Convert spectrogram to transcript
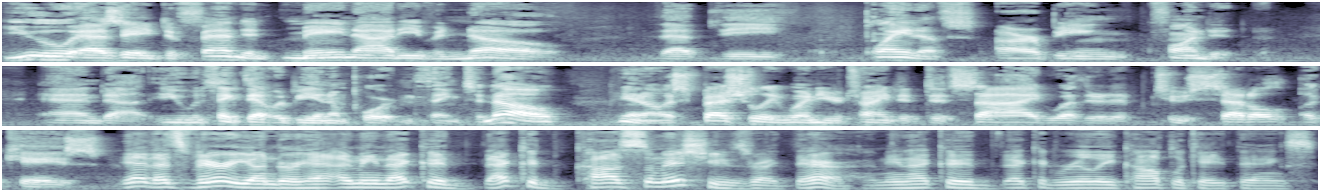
you, as a defendant, may not even know that the plaintiffs are being funded, and uh, you would think that would be an important thing to know you know, especially when you're trying to decide whether to, to settle a case. Yeah, that's very underhand. I mean, that could that could cause some issues right there. I mean, that could that could really complicate things.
